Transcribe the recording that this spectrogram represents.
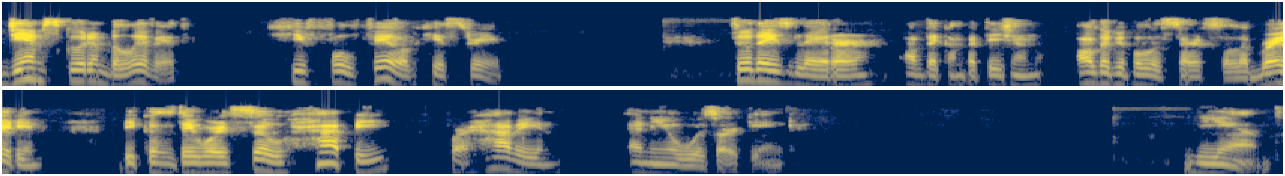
James couldn't believe it. He fulfilled his dream. Two days later of the competition, all the people started celebrating because they were so happy for having a new Wizard King. The end.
